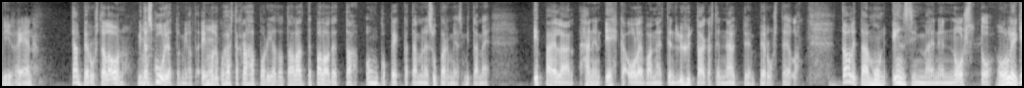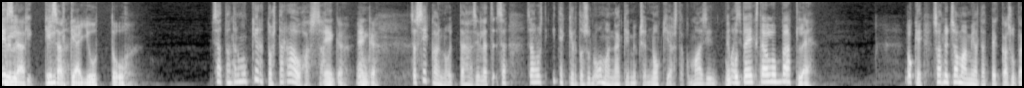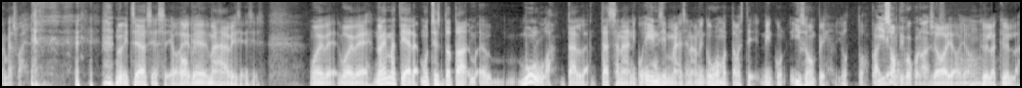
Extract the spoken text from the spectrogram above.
vireen? Tämän perusteella on. Mitäs mm. kuulijat on mieltä? Ei mm. muuta kuin hashtag rahapodi ja tota, laitatte palautetta. Onko Pekka tämmöinen supermies, mitä me epäillään hänen ehkä olevan näiden lyhytaikaisten näyttöjen perusteella. Tämä oli tämä mun ensimmäinen nosto. Oli Kes- kyllä kesän... pitkä juttu. Sä et antanut mun kertoa sitä rauhassa. Eikö? Enkä sä sekannuit tähän sille, että sä, sä haluaisit itse kertoa sun oman näkemyksen Nokiasta, kun mä olisin... Mä olisin... mutta eikö tämä ollut battle? Okei, sä oot nyt samaa mieltä, että Pekka on supermies vai? no itse asiassa joo, okay. ei, mä hävisin siis. Voi vee, voi vee. No en mä tiedä, mutta siis tota, mulla tällä, tässä näin niin kuin ensimmäisenä on niin kuin huomattavasti niin kuin isompi juttu. Isompi po- kokonaisuus? Joo, joo, joo, mm-hmm. kyllä, kyllä.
